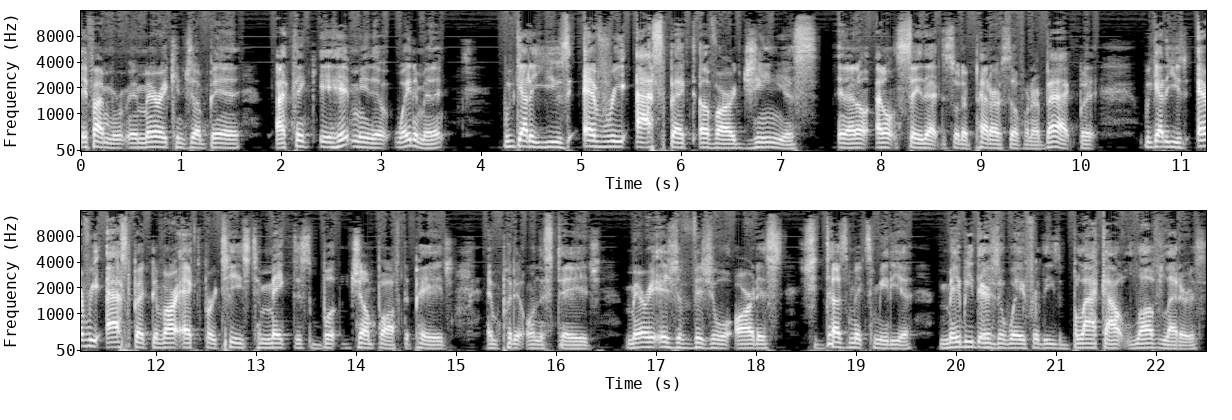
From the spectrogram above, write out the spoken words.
If I'm and Mary can jump in, I think it hit me that wait a minute, we've got to use every aspect of our genius. And I don't I don't say that to sort of pat ourselves on our back, but we got to use every aspect of our expertise to make this book jump off the page and put it on the stage. Mary is a visual artist. She does mix media. Maybe there's a way for these blackout love letters,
